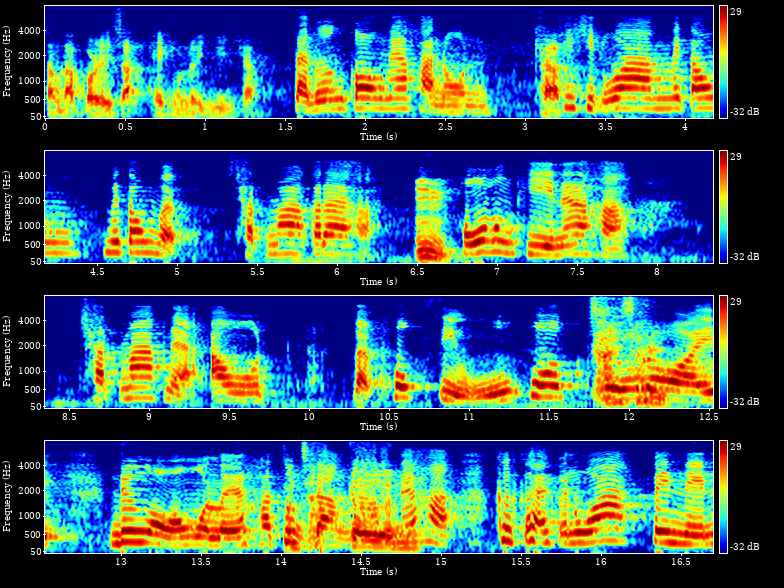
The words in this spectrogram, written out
สำหรับบริษัทเทคโนโลยีครับ แต่เรื่องกล้องเนี่ยค่ะนนท์ครับพี่คิดว่าไม่ต้องไม่ต้องแบบชัดมากก็ได้ค่ะอืมเพราะว่าบางทีเนี่ยนะคะ ชัดมากเนี่ย เอาแบบพวกสิวพวกใช่ริ้วใช่รอย ดึงออกมาหมดเลยนะคะมัจุนดชัดด่างเกินดำเนี่ยค่ะ คือกลายเป็นว่าไปเน้น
